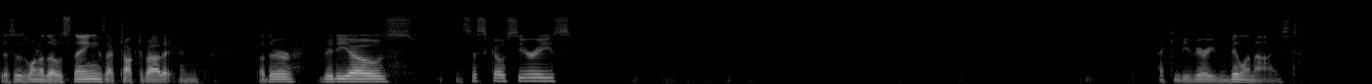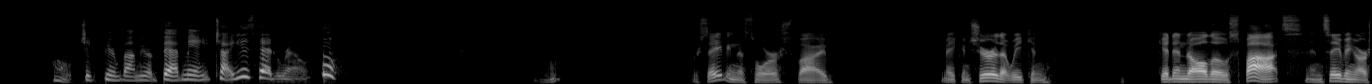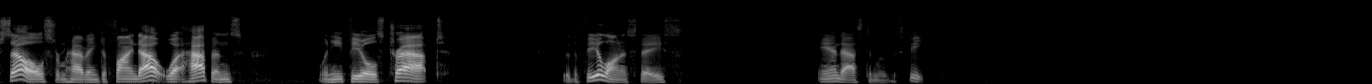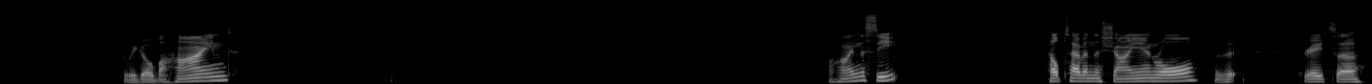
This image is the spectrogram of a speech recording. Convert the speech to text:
This is one of those things, I've talked about it in other videos, the Cisco series. That can be very villainized. Oh, Jake Birnbaum, you're a bad man. You tied his head around. Oh. We're saving this horse by making sure that we can get into all those spots and saving ourselves from having to find out what happens when he feels trapped with a feel on his face and asked to move his feet. So we go behind. Behind the seat. Helps having the Cheyenne roll because it creates a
